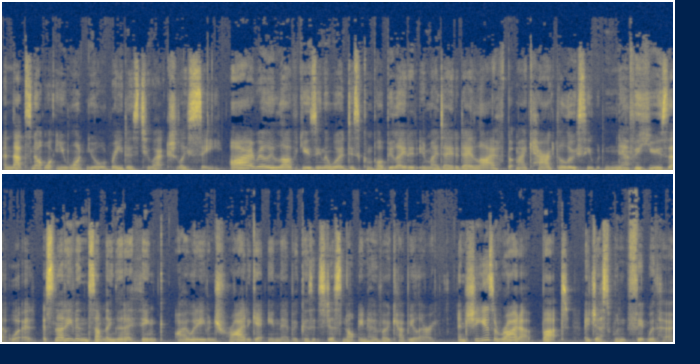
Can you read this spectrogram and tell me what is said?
And that's not what you want your readers to actually see. I really love using the word discombobulated in my day to day life, but my character Lucy would never use that word. It's not even something that I think I would even try to get in there because it's just not in her vocabulary and she is a writer, but it just wouldn't fit with her.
